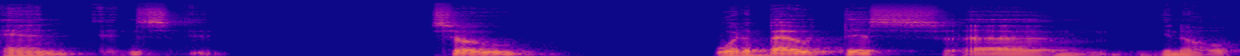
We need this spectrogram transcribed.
and, and so, what about this? Um, you know,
